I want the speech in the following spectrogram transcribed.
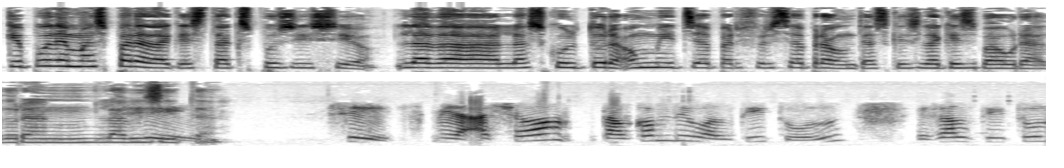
Què podem esperar d'aquesta exposició? La de l'escultura, un mitjà per fer-se preguntes, que és la que es veurà durant la visita. Sí, sí. Mira, això, tal com diu el títol, és el títol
